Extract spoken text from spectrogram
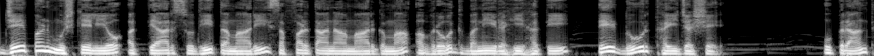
જે પણ મુશ્કેલીઓ અત્યાર સુધી તમારી સફળતાના માર્ગમાં અવરોધ બની રહી હતી, તે દૂર થઈ જશે. ઉપરાંત,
